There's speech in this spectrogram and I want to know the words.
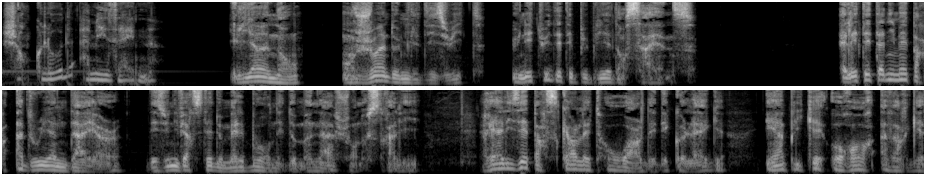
Jean-Claude Amezen. Il y a un an, en juin 2018, une étude était publiée dans Science. Elle était animée par Adrian Dyer, des universités de Melbourne et de Monash en Australie, réalisée par Scarlett Howard et des collègues, et impliquait Aurore Avargues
